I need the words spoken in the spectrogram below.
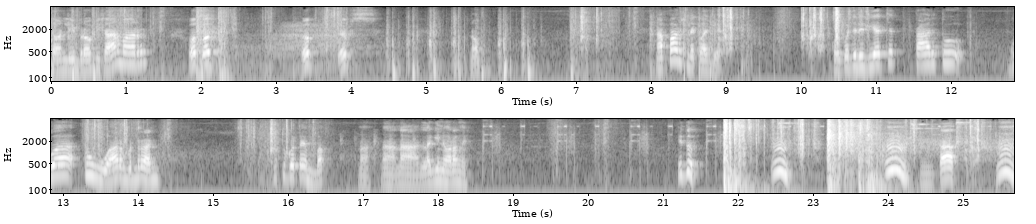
only broke his armor. Up, up. Ups. Nope. Kenapa harus naik lagi ya? Kalau gue jadi dia chat tadi tuh gua keluar beneran. Itu gua tembak. Nah, nah, nah, lagi nih orang nih. Itu. Hmm. Hmm, mantap. Hmm.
